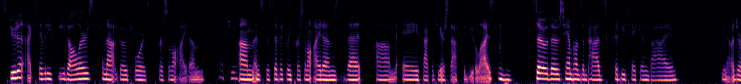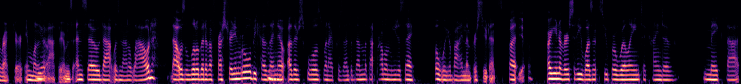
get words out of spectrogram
student activity fee dollars cannot go towards personal items, Got you. um, and specifically personal items that um, a faculty or staff could utilize. Mm-hmm. So those tampons and pads could be taken by, you know, a director in one of the bathrooms. And so that was not allowed. That was a little bit of a frustrating rule because I Mhm. know other schools, when I presented them with that problem, you just say, oh, well, you're buying them for students. But Yeah. our university wasn't super willing to kind of make that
